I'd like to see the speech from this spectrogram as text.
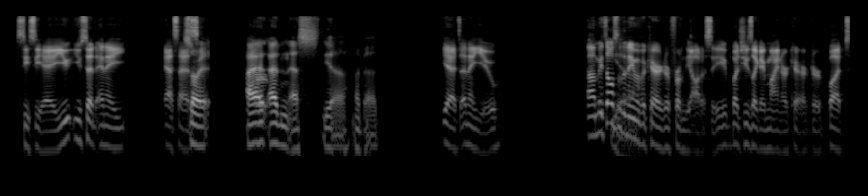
C C A. You you said N A S S. Sorry, I had, or- I had an S. Yeah, my bad. Yeah, it's N A U. Um, it's also the name of a character from the Odyssey, but she's like a minor character. But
